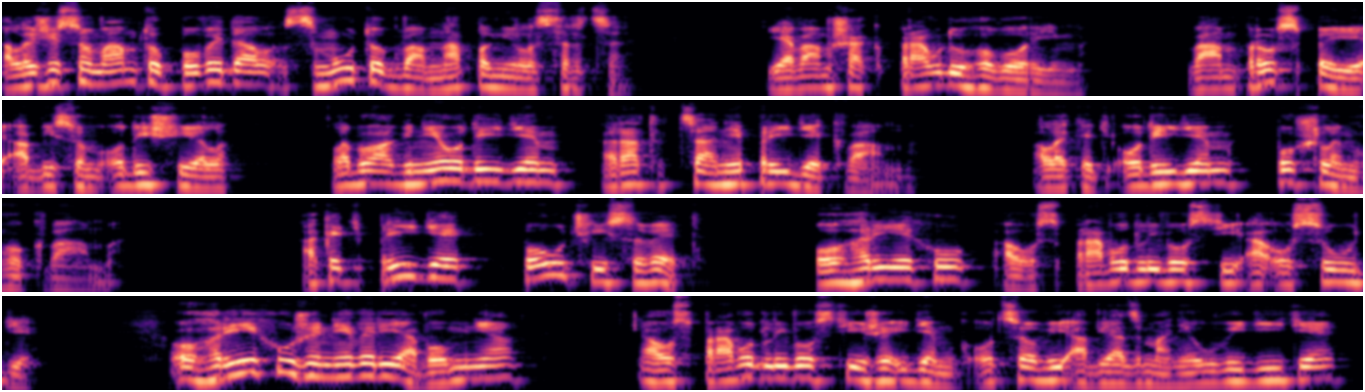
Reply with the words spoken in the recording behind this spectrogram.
Ale že som vám to povedal, smútok vám naplnil srdce. Ja vám však pravdu hovorím. Vám prospeje, aby som odišiel, lebo ak neodídem, radca nepríde k vám. Ale keď odídem, pošlem ho k vám. A keď príde, poučí svet o hriechu a o spravodlivosti a o súde. O hriechu, že neveria vo mňa a o spravodlivosti, že idem k Otcovi a viac ma neuvidíte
